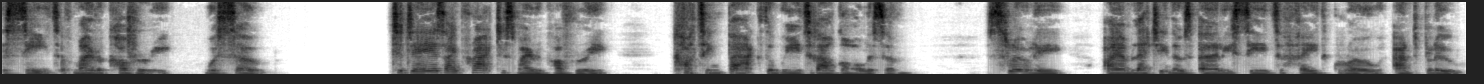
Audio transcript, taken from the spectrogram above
the seeds of my recovery were sown. Today, as I practice my recovery, cutting back the weeds of alcoholism, slowly I am letting those early seeds of faith grow and bloom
